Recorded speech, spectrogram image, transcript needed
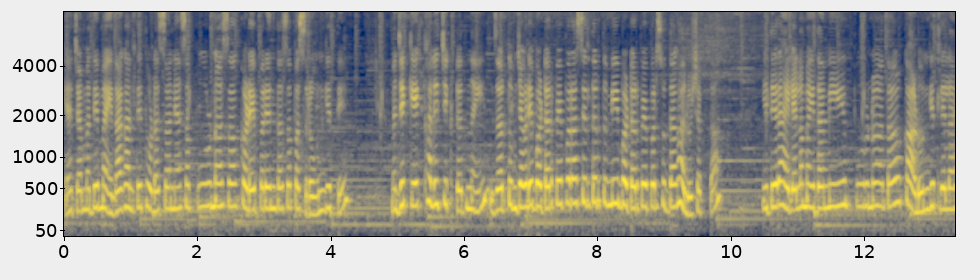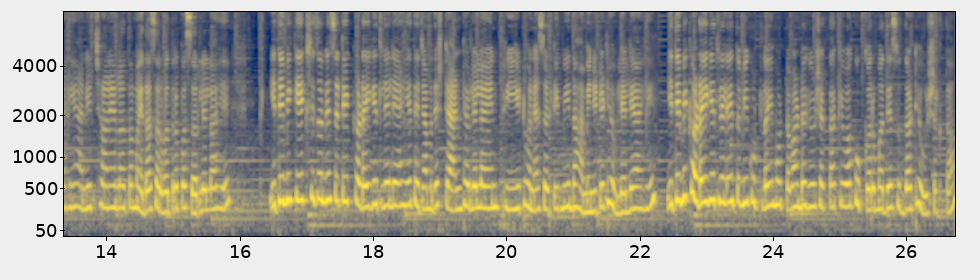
याच्यामध्ये मैदा घालते थोडंसं आणि असं पूर्ण असं कडेपर्यंत असं पसरवून घेते. म्हणजे केक खाली चिकटत नाही. जर तुमच्याकडे बटर पेपर असेल तर तुम्ही बटर पेपरसुद्धा घालू शकता. इथे राहिलेला मैदा मी पूर्ण आता काढून घेतलेला आहे आणि छान याला आता मैदा सर्वत्र पसरलेला आहे. इथे मी केक शिजवण्यासाठी एक कढई घेतलेली आहे. त्याच्यामध्ये स्टँड ठेवलेला आहे आणि फ्री हीट होण्यासाठी मी दहा मिनिटे ठेवलेले आहे. इथे मी कढई घेतलेली आहे. तुम्ही कुठलंही मोठं भांडं घेऊ शकता किंवा कुकरमध्ये सुद्धा ठेवू शकता.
